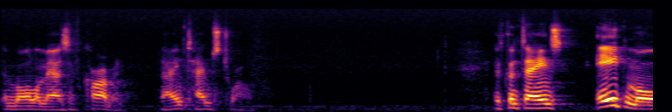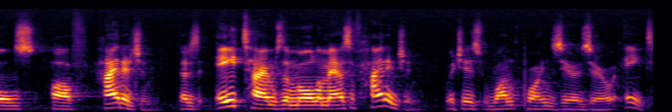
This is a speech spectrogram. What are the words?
the molar mass of carbon, 9 times 12. It contains 8 moles of hydrogen. That is 8 times the molar mass of hydrogen, which is 1.008.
